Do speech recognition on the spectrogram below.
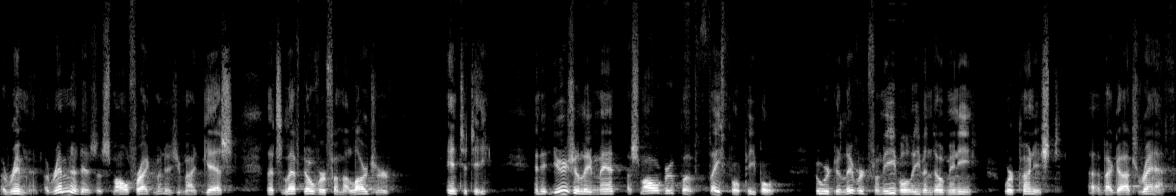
a remnant. A remnant is a small fragment, as you might guess, that's left over from a larger entity. And it usually meant a small group of faithful people who were delivered from evil, even though many were punished uh, by God's wrath.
